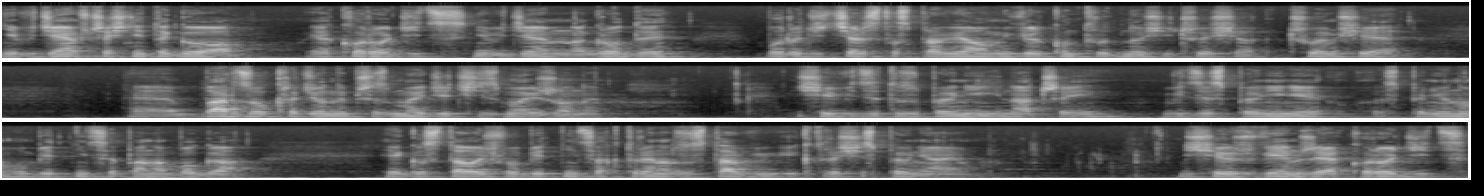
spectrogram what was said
Nie widziałem wcześniej tego jako rodzic, nie widziałem nagrody, bo rodzicielstwo sprawiało mi wielką trudność i czułem się, czułem się bardzo okradziony przez moje dzieci z mojej żony. Dzisiaj widzę to zupełnie inaczej. Widzę spełnienie, spełnioną obietnicę Pana Boga, Jego stałość w obietnicach, które nam zostawił i które się spełniają. Dzisiaj już wiem, że jako rodzic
